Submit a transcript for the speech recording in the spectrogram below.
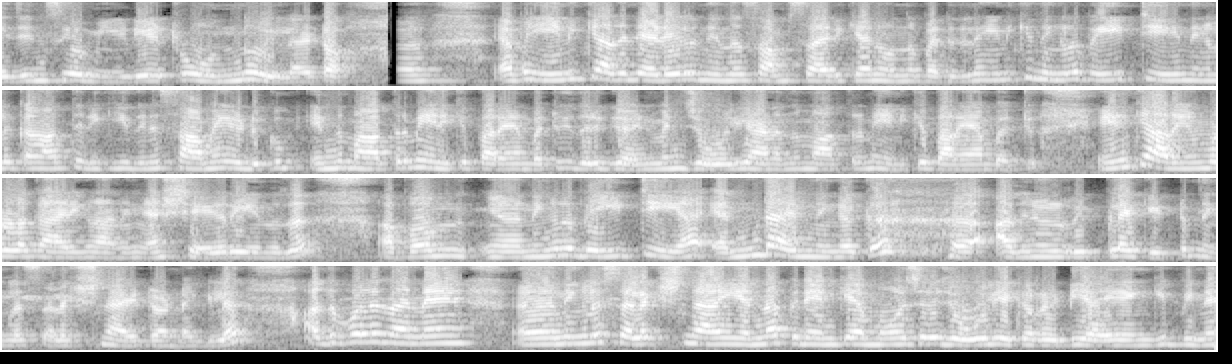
ഏജൻസിയോ മീഡിയേറ്ററോ ഒന്നുമില്ല കേട്ടോ. അപ്പൊ എനിക്ക് അതിന്റെ ഇടയിൽ നിന്ന് സംസാരിക്കാൻ ഒന്നും പറ്റത്തില്ല. എനിക്ക് നിങ്ങൾ വെയിറ്റ് ചെയ്യും നിങ്ങൾ കാത്തിരിക്കും ഇതിന് സമയമെടുക്കും എന്ന് മാത്രമേ എനിക്ക് പറയാൻ പറ്റൂ. ഇതൊരു ഗവൺമെന്റ് ജോലിയാണെന്ന് മാത്രമേ എനിക്ക് പറയാൻ പറ്റൂ. എനിക്ക് അറിയുമ്പോഴുള്ള കാര്യങ്ങളാണ് ഞാൻ ഷെയർ ചെയ്യുന്നത്. അപ്പം നിങ്ങൾ വെയിറ്റ് ചെയ്യുക എന്തായാലും നിങ്ങൾക്ക് അതിനൊരു റിപ്ലൈ കിട്ടും. നിങ്ങൾ സെലക്ഷൻ ആയിട്ടുണ്ടെങ്കിൽ അതുപോലെ തന്നെ നിങ്ങൾ സെലക്ഷൻ ആയി എന്നാൽ പിന്നെ എനിക്ക് എമോഷണൽ ജോലിയൊക്കെ റെഡി ആയെങ്കിൽ പിന്നെ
